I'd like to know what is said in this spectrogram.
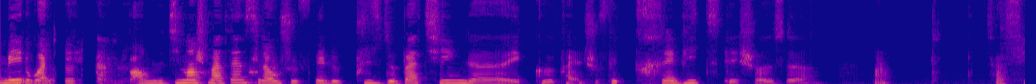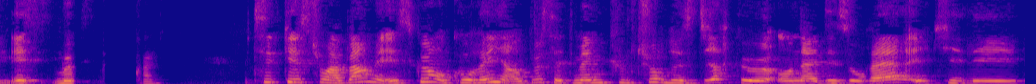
Mais ouais, le dimanche matin, c'est là où je fais le plus de batting euh, et que je fais très vite des choses. Euh. Ça, c'est. Et... Petite question à part, mais est-ce qu'en Corée, il y a un peu cette même culture de se dire qu'on a des horaires et, qu'il est...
